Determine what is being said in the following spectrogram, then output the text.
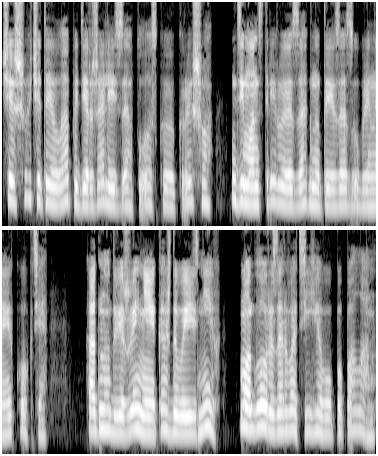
Чешуйчатые лапы держались за плоскую крышу, демонстрируя загнутые зазубренные когти. Одно движение каждого из них могло разорвать Еву пополам.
